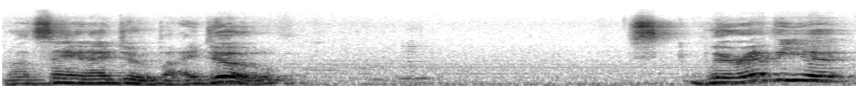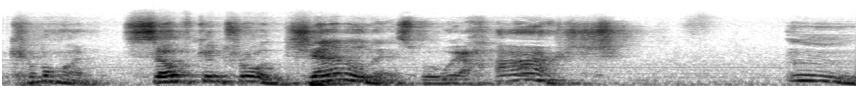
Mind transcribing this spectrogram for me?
I'm not saying I do, but I do. Wherever you, come on, self control, gentleness, where we're harsh. Mm.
